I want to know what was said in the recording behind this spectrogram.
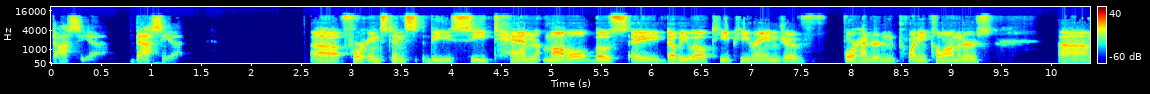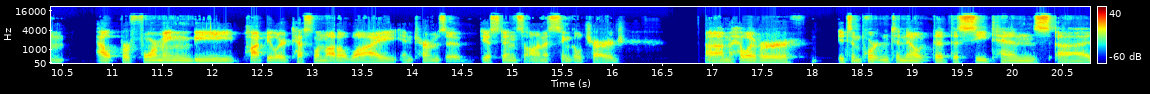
Dacia. Dacia. Uh, for instance, the C10 model boasts a WLTP range of 420 kilometers, um, outperforming the popular Tesla Model Y in terms of distance on a single charge. Um, however, it's important to note that the C10's uh,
